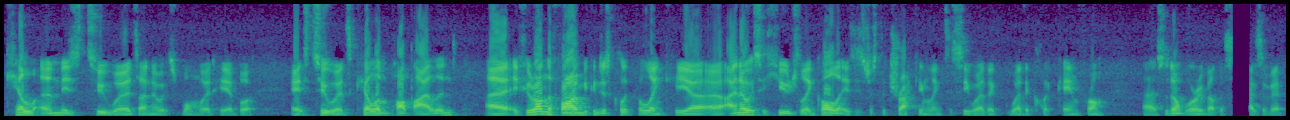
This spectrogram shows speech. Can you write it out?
Kill 'em is two words. I know it's one word here, but it's two words. Kill 'em Pop Island. Uh, if you're on the forum, you can just click the link here. Uh, I know it's a huge link. All it is is just a tracking link to see where the where the click came from. Uh, so don't worry about the size of it.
